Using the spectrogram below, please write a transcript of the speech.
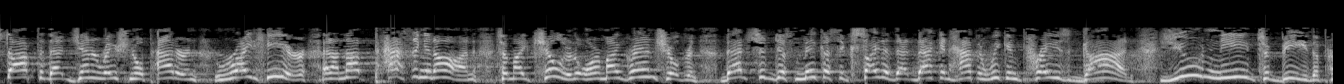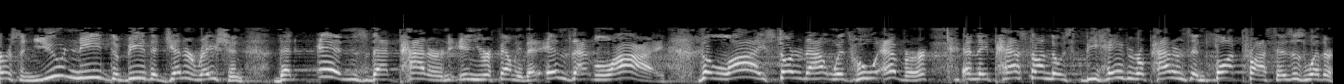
stopped that generational pattern right here and I'm not passing it on to my children or my grandchildren. That should just make us excited that that can happen. We can praise God. You need to be the person, you need to be the generation that ends that pattern in your family, that ends that lie. The lie started out with whoever and they passed on those behavioral patterns and thought processes, whether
